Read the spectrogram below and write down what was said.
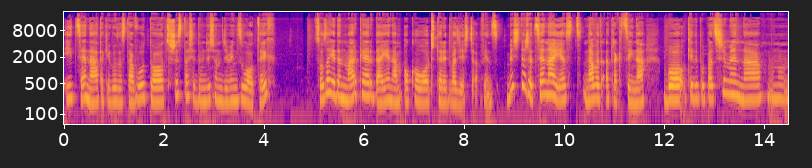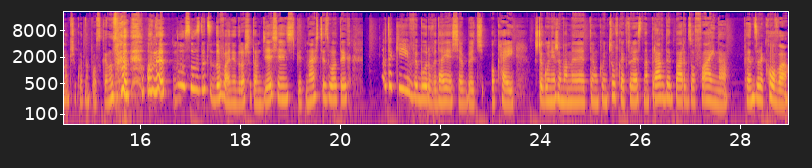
i cena takiego zestawu to 379 zł, co za jeden marker daje nam około 4,20, więc myślę, że cena jest nawet atrakcyjna, bo kiedy popatrzymy na no, na przykład na Polskę, no to one no, są zdecydowanie droższe, tam 10-15 zł. No taki wybór wydaje się być ok. Szczególnie, że mamy tę końcówkę, która jest naprawdę bardzo fajna, pędzelkowa.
